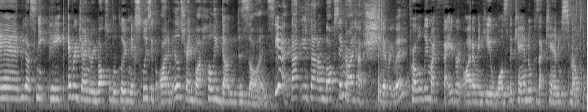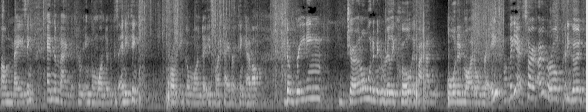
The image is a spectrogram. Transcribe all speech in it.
and we got a sneak peek. Every January box will include an exclusive item illustrated by Holly Dunn Designs. Yeah, that is that unboxing. I have shit everywhere. Probably my favorite item in here was the candle because that candle smelled amazing. And the magnet from Ink and Wonder because anything from Ink and Wonder is my favorite thing ever. The reading journal would have been really cool if I hadn't ordered mine already. But yeah, so overall pretty good,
